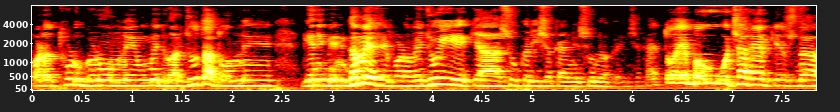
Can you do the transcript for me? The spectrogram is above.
પણ થોડું ઘણું અમને ઉમેદવાર જોતા તો અમને ગેનીબેન ગમે છે, પણ હવે જોઈએ કે આ શું કરી શકાય ને શું ન કરી શકાય. તો એ બહુ ઓછા રેર કેસના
